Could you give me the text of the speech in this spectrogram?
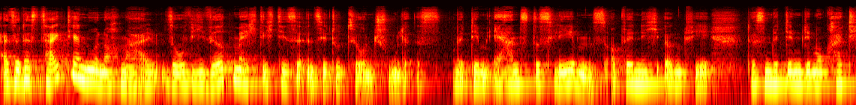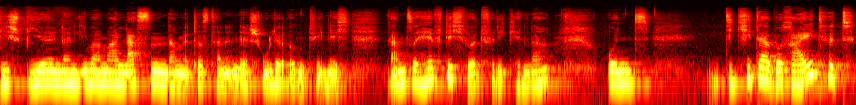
also das zeigt ja nur noch mal so, wie wirkmächtig diese Institution Schule ist mit dem Ernst des Lebens. Ob wir nicht irgendwie das mit dem Demokratiespielen dann lieber mal lassen, damit das dann in der Schule irgendwie nicht ganz so heftig wird für die Kinder. Und die Kita bereitet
